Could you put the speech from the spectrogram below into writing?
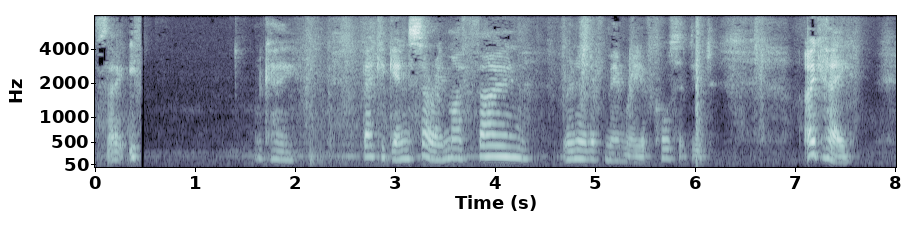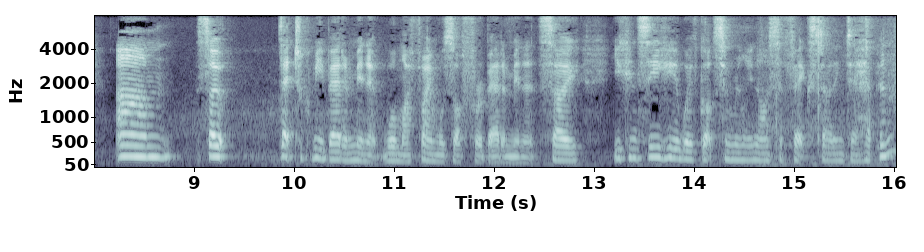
So if, okay, back again. Sorry, my phone ran out of memory. Of course it did. Okay, um, so that took me about a minute. Well, my phone was off for about a minute. So you can see here we've got some really nice effects starting to happen.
